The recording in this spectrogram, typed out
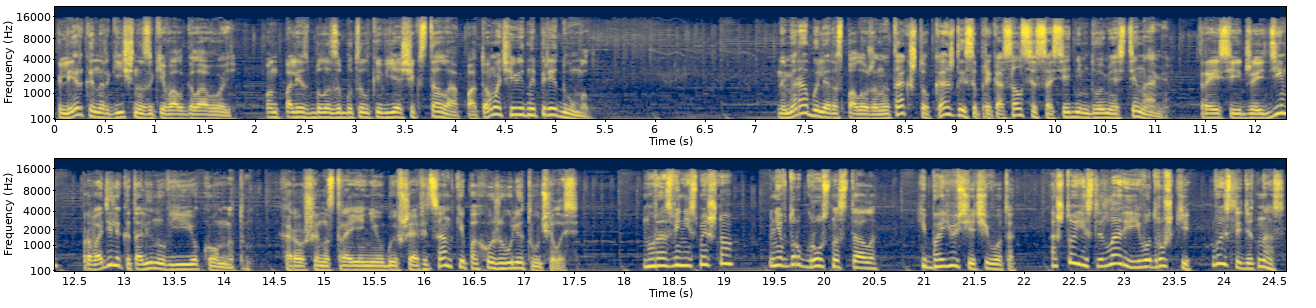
Клерк энергично закивал головой. Он полез было за бутылкой в ящик стола, потом, очевидно, передумал – Номера были расположены так, что каждый соприкасался с соседним двумя стенами. Трейси и Джей Ди проводили Каталину в ее комнату. Хорошее настроение у бывшей официантки, похоже, улетучилось. «Ну разве не смешно? Мне вдруг грустно стало. И боюсь я чего-то. А что, если Ларри и его дружки выследят нас?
